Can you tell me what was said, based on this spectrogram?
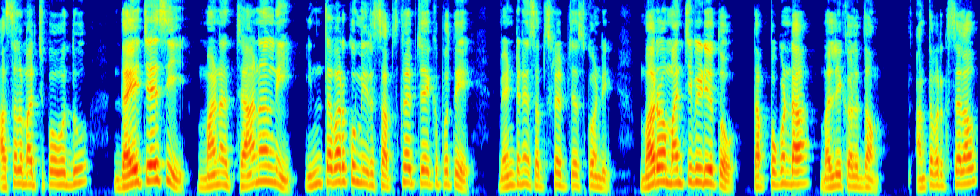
అసలు మర్చిపోవద్దు. దయచేసి మన ఛానల్ని ఇంతవరకు మీరు సబ్స్క్రైబ్ చేయకపోతే వెంటనే సబ్స్క్రైబ్ చేసుకోండి. మరో మంచి వీడియోతో తప్పకుండా మళ్ళీ కలుద్దాం. అంతవరకు సెలవు.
